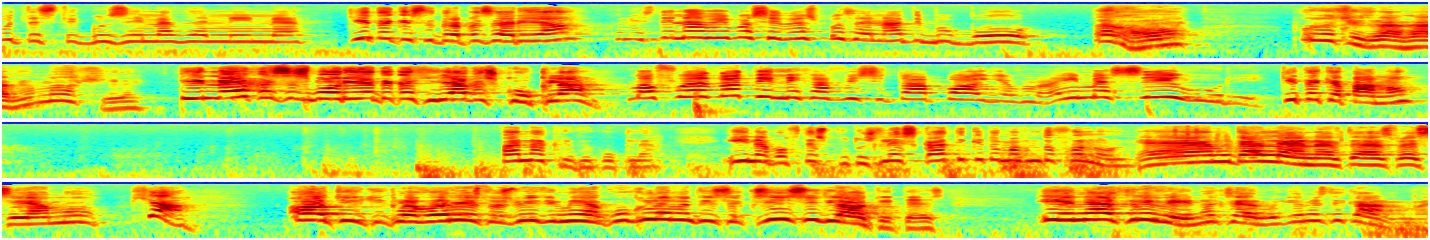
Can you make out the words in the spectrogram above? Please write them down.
Ούτε στην κουζίνα δεν είναι. Κοίτα και στην τραπεζαρία. Χριστίνα, μήπως είδες πουθενά την μπουμπού; Εγώ; Πού να τη δω, αγάπη μου, όχι. Την έχασες μωρή 11.000 κούκλα. Μα αφού εδώ την είχα αφήσει το απόγευμα, είμαι σίγουρη. Κοίτα και πάνω. Πανάκριβη κούκλα. Είναι από αυτές που τους λες κάτι και το μαγνητοφωνούν. Ε, μου τα λένε αυτά, ασπασία μου. Ποια; Ότι κυκλοφορεί στο σπίτι μία κούκλα με τις εξής ιδιότητες. Είναι ακριβή, να ξέρουμε και εμείς τι κάνουμε.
